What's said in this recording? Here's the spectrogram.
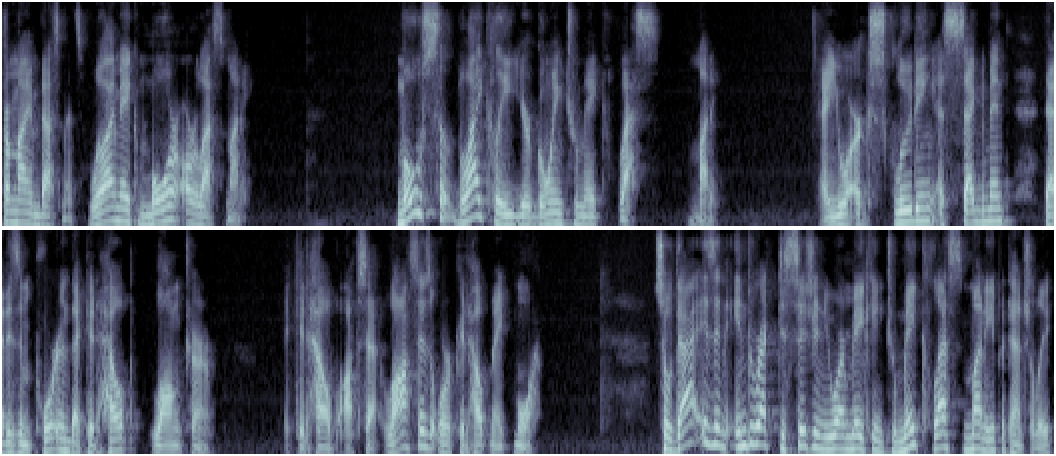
from my investments, will I make more or less money? Most likely, you're going to make less money. And you are excluding a segment that is important that could help long term. It could help offset losses or it could help make more. So that is an indirect decision you are making to make less money potentially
